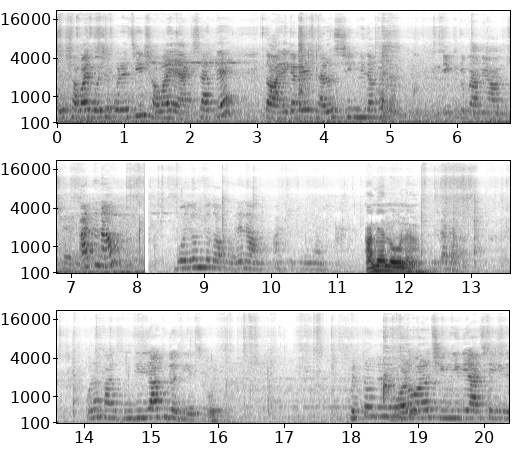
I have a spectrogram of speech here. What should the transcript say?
তো সবাই বসে পড়েছি সবাই একসাথে। তো আর এখানে ঢেঁড়স চিংড়ি দেখো। একটু কানে আছে আর তো নাও। বললাম তো তখন নাও। আর একটু তুমি নাও। আমি আর নেব না। ওরা কাজ দিদা তুলে দিয়েছে। বড় বড় চিংড়ি দিয়ে আছে কিন্তু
